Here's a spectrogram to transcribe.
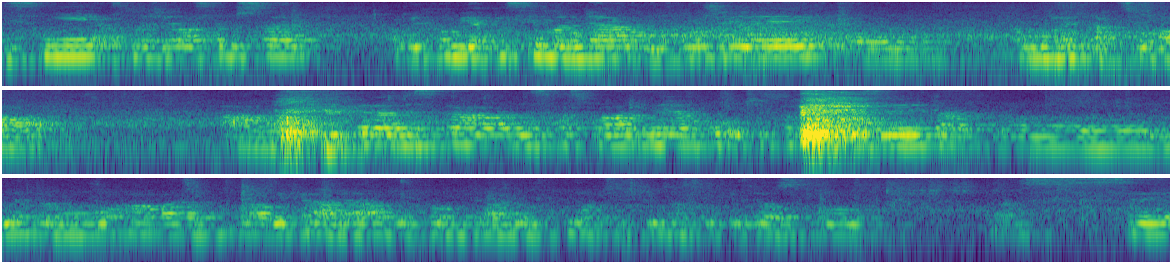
tísni a snažila jsem se, abychom jakýsi mandát vytvořili a mohli pracovat. A když teda dneska, dneska schválíme nějakou očistovou vizi, tak eh, dejme tomu, ale byla bych ráda, abychom teda na příštím zastupitelstvu si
